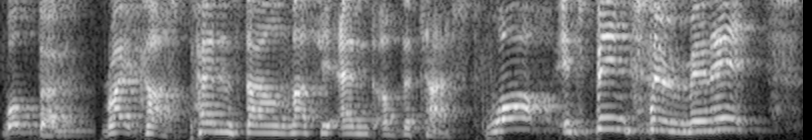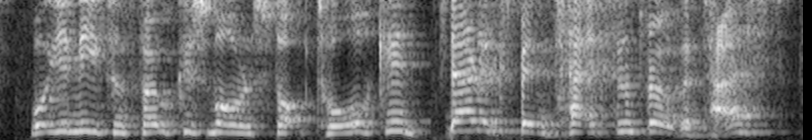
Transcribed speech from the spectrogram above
What the? Right class, pens down, that's the end of the test. What? It's been two minutes! Well, you need to focus more and stop talking. Derek's been texting throughout the test.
